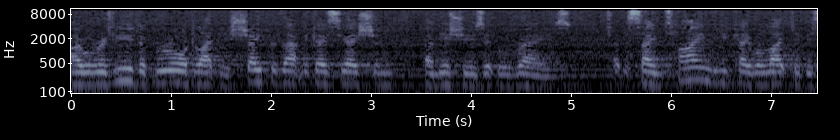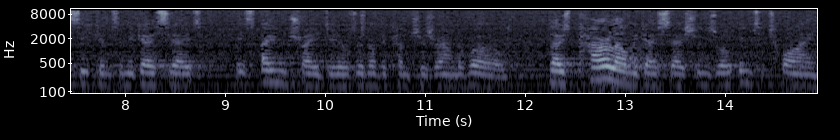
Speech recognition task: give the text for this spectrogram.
I will review the broad likely shape of that negotiation and the issues it will raise. At the same time, the UK will likely be seeking to negotiate its own trade deals with other countries around the world. Those parallel negotiations will intertwine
